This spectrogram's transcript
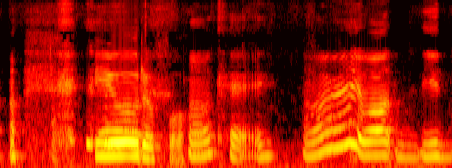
Beautiful. Okay. All right. Well, you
